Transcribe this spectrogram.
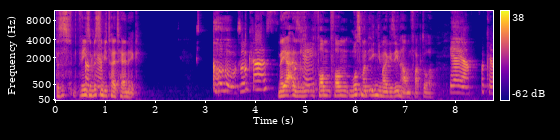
Das ist, finde ich, so ein Okay. bisschen wie Titanic. Oh, so krass. Naja, also Okay. vom, vom muss man irgendwie mal gesehen haben Faktor. Ja, ja, okay.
